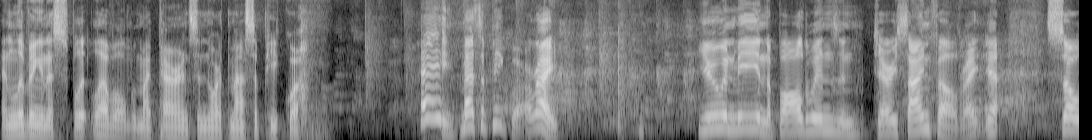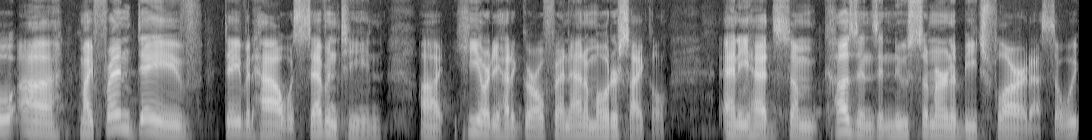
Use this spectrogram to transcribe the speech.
and living in a split level with my parents in North Massapequa. Hey, Massapequa, all right. You and me and the Baldwins and Jerry Seinfeld, right? Yeah. So, uh, my friend Dave, David Howe, was 17. Uh, he already had a girlfriend and a motorcycle and he had some cousins in New Smyrna Beach, Florida. So we,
